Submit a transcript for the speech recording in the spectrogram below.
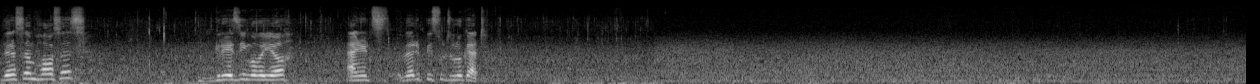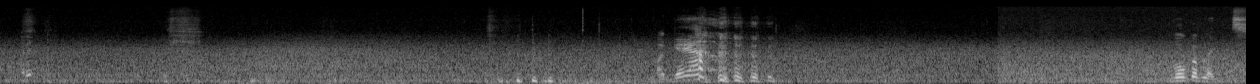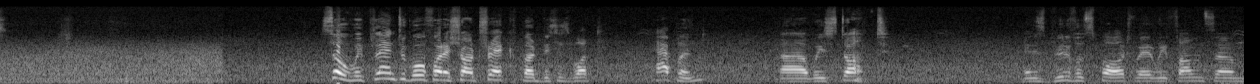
There are some horses grazing over here and it's very peaceful to look at. Woke up like this. So we planned to go for a short trek, but this is what happened. Uh, we stopped in this beautiful spot where we found some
